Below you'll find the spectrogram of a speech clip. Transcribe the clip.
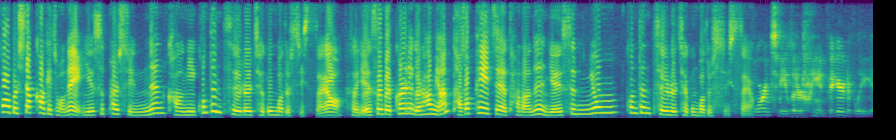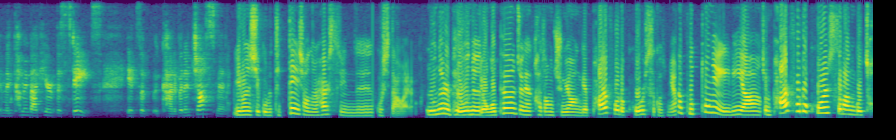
수업을 시작하기 전에 예습할 수 있는 강의 콘텐츠를 제공받을 수 있어요. 그래서 예습을 클릭을 하면 다섯 페이지에 달하는 예습용 콘텐츠를 제공받을 수 있어요. Kind of. 이런 식으로 dictation을 할 수 있는 곳이 나와요. 오늘 배우는 영어 표현 중에 가장 중요한 게 par for the course거든요. 보통의 일이야. 전 par for the course라는 걸 처음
